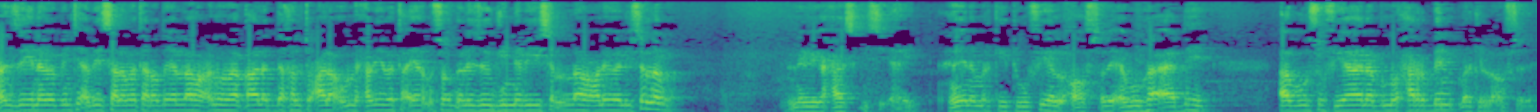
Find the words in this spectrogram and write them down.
can zaynaba binti abi salamata radia allahu canhuma qaalat dakhaltu calaa ummi xabiibata ayaan u soo galay zawji nabiyi sala allahu alayh ali wasalam nabiga xaaskiisii ahayd xiina markii tuufiya la oofsaday abuuha aabaheed abuu sufyaana bnu xarbin markii la oofsaday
